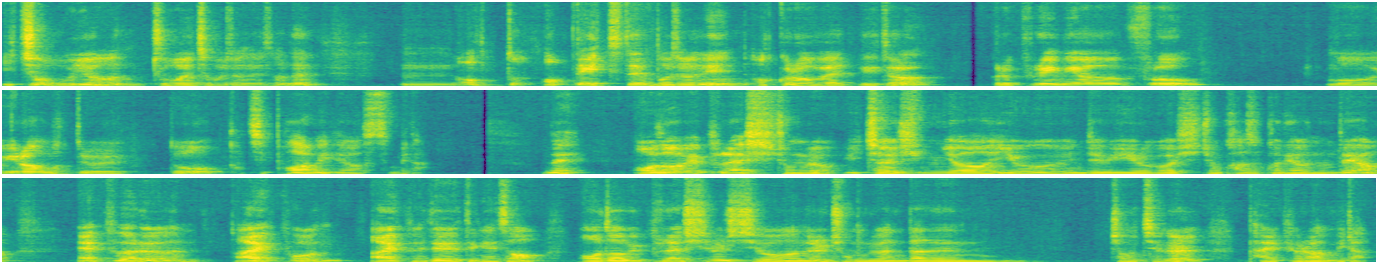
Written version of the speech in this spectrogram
2005년 두 번째 버전에서는 음, 업, 업데이트된 버전인 어크로벳 리더 그리고 프리미어 프로 뭐 이런 것들도 같이 포함이 되었습니다. 네, 어도비 플래시 종료 2010년 이후 이제 이것이 좀 가속화되었는데요. 애플은 아이폰, 아이패드 등에서 어도비 플래시를 지원을 종료한다는 정책을 발표를 합니다.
